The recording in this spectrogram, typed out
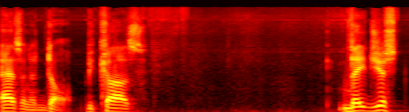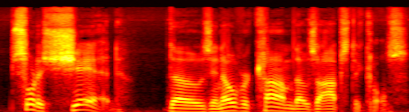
as an adult because they just sort of shed those and overcome those obstacles.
